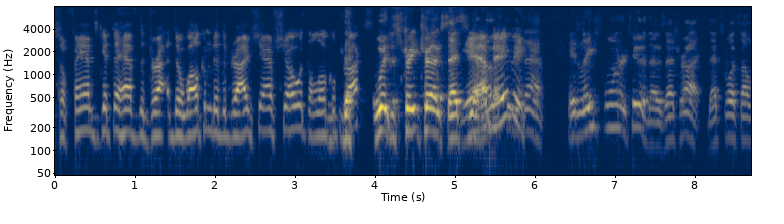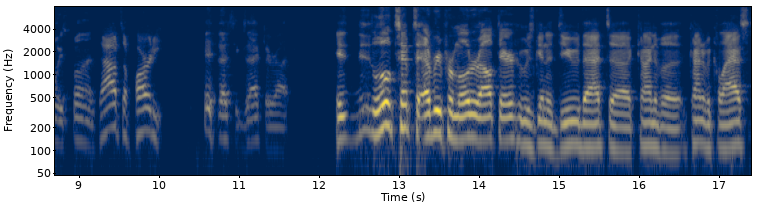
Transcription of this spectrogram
So fans get to have the dri- the welcome to the drive shaft show with the local trucks. with the street trucks. That's Yeah, most of the baby. time. At least one or two of those. That's right. That's what's always fun. Now it's a party. That's exactly right. It, a little tip to every promoter out there who is going to do that uh, kind of a kind of a class.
